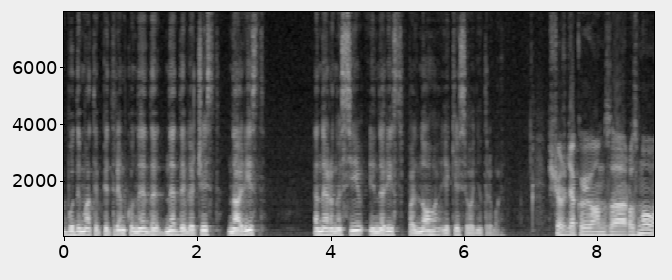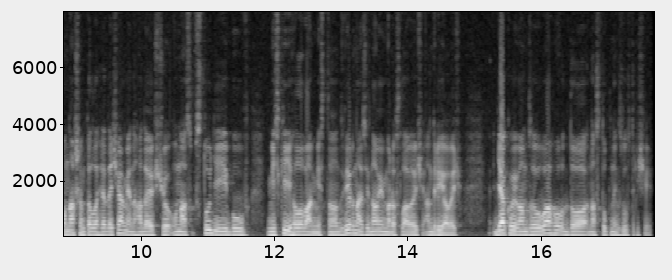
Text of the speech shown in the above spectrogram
буде, мати підтримку, не, дивлячись на ріст енергоносіїв і на ріст пального, яке сьогодні триває. Що ж, дякую вам за розмову. Нашим телеглядачам я нагадаю, що у нас в студії був міський голова міста Надвірна Зіновій Мирославович Андрійович. Дякую вам за увагу. До наступних зустрічей.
